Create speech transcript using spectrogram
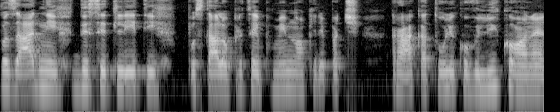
v zadnjih desetletjih postalo precej pomembno, ker je pač raka toliko veliko, ne,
